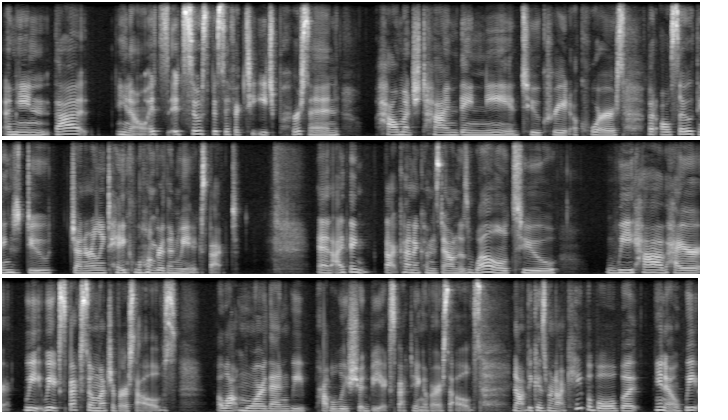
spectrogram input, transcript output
I mean, that you know it's it's so specific to each person how much time they need to create a course, but also things do generally take longer than we expect. And I think that kind of comes down as well to we have higher we we expect so much of ourselves a lot more than we probably should be expecting of ourselves not because we're not capable but you know we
